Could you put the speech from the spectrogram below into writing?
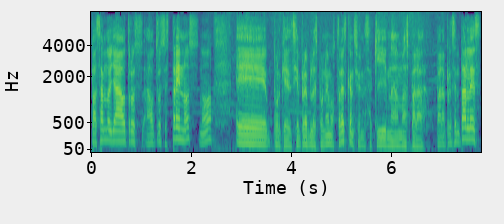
pasando ya a otros, a otros estrenos, ¿no? Eh, porque siempre les ponemos tres canciones aquí nada más para, para presentarles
